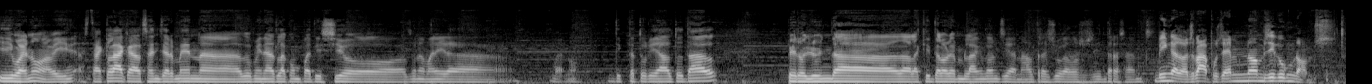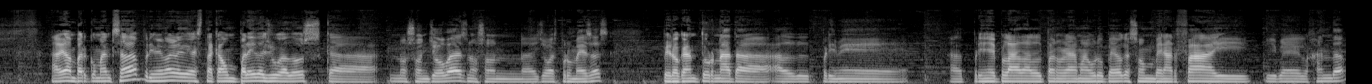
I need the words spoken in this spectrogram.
I bueno, està clar que el Sant Germain ha dominat la competició d'una manera bueno, dictatorial total, però lluny de, de l'equip de Laurent Blanc doncs, hi ha altres jugadors interessants. Vinga, doncs va, posem noms i cognoms. A veure, per començar, primer m'agradaria destacar un parell de jugadors que no són joves, no són eh, joves promeses, però que han tornat a, al primer, al primer pla del panorama europeu, que són Ben Arfa i, i Belhanda.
